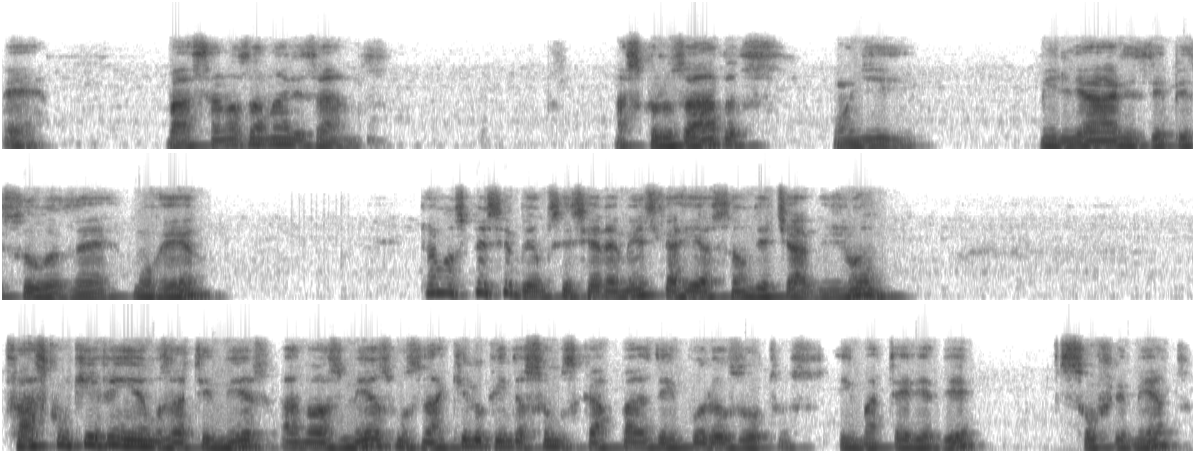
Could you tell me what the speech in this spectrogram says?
É, basta nós analisarmos. As cruzadas, onde milhares de pessoas é, morreram. Então, nós percebemos, sinceramente, que a reação de Tiago e João faz com que venhamos a temer a nós mesmos naquilo que ainda somos capazes de impor aos outros, em matéria de sofrimento,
